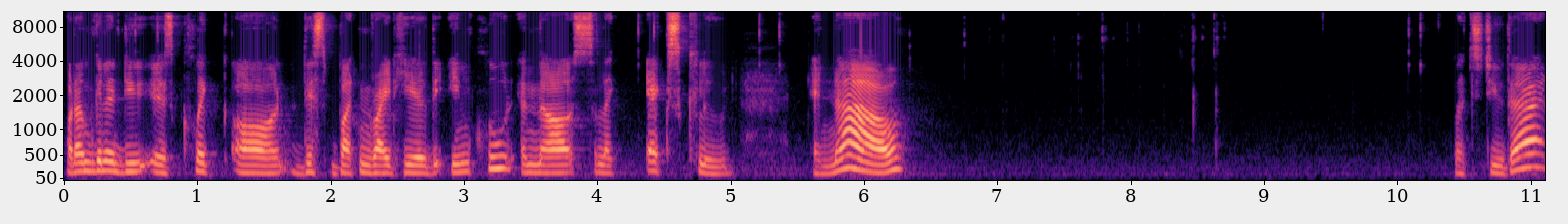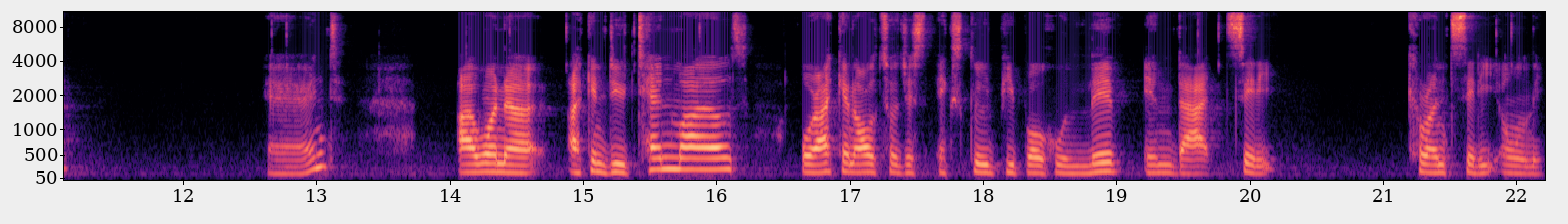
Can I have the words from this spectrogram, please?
what I'm going to do is click on this button right here, the include, and now select exclude. And now, let's do that. And I wanna, I can do 10 miles, or I can also just exclude people who live in that city, current city only.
